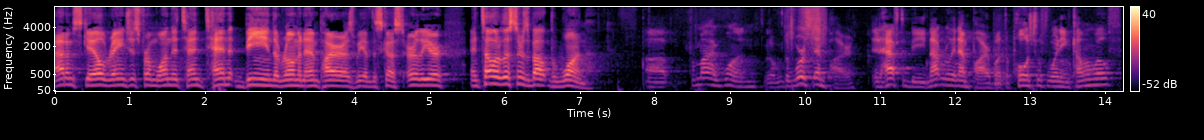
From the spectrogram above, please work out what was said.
Adam scale ranges from 1 to 10, 10 being the Roman Empire, as we have discussed earlier. And tell our listeners about the 1. Uh, for my one, the the worst empire, it'd have to be not really an empire, but the Polish Lithuanian Commonwealth,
